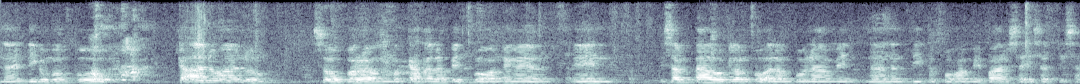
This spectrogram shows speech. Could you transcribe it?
na hindi ko man po kaano-ano. Sobrang magkakalapit po kami ngayon. And isang tawag lang po alam po namin na nandito po kami para sa isa't isa.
